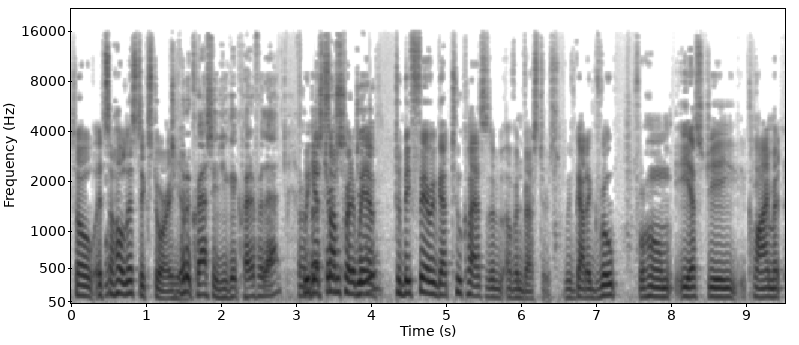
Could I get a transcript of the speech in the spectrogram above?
So it's a holistic story put it crassly, do you get credit for that? from We get some credit. Do We you? have, to be fair, we've got two classes of, of investors. We've got a group for whom ESG, climate,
